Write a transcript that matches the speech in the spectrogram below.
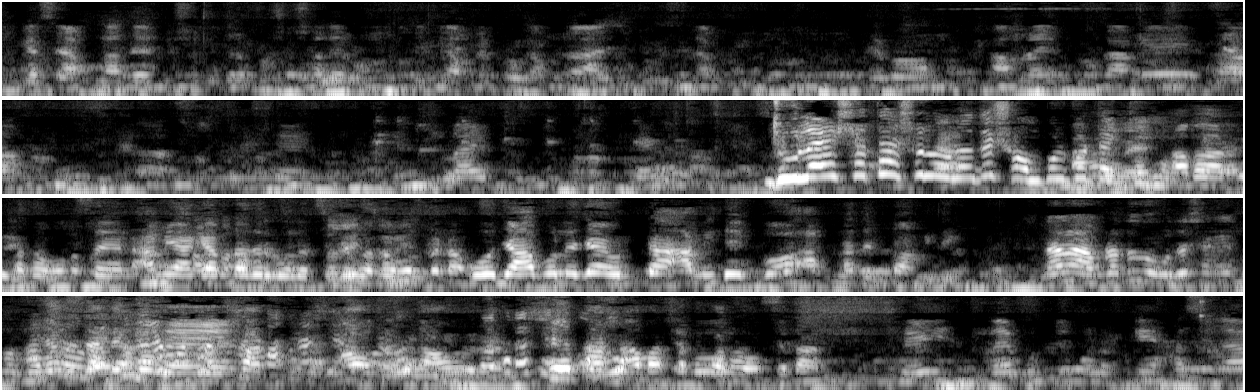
ঠিক আছে আপনাদের বিশ্ববিদ্যালয় প্রশাসনের অনুমতি নিয়ে আমরা প্রোগ্রামটা আয়োজন করেছিলাম। এবং আমরা এই প্রোগ্রামে জুলাই জুলাইয়ের সাথে আসলে ওনাদের সম্পর্কটা কি? আবার কথা বলছেন আমি আগে আপনাদের বলেছি কথা বলবেন না। ও যা বলে যায় ওটা আমি দেখব আপনাদের তো আমি দেখব। না না আমরা তো ওদের সঙ্গে কথা সে তার আমার সাথে কথা হচ্ছে না সেই জুলাই ভর্তি উপলক্ষে হাসিনা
